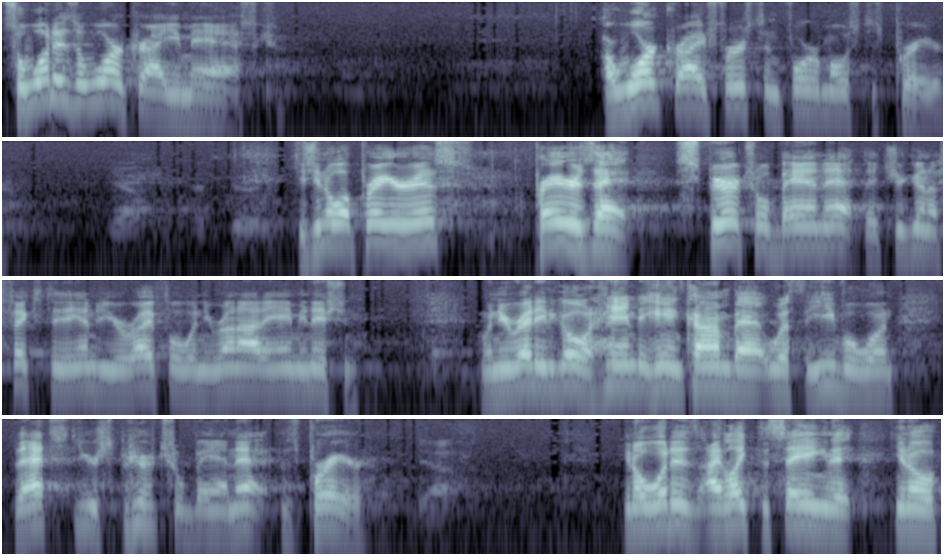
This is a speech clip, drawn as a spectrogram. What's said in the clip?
So, what is a war cry, you may ask? Our war cry, first and foremost, is prayer. Because you know what prayer is? Prayer is that spiritual bayonet that you're going to fix to the end of your rifle when you run out of ammunition when you're ready to go hand to hand combat with the evil one, that's your spiritual bayonet, is prayer. Yeah. You know, what is, I like the saying that, you know,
